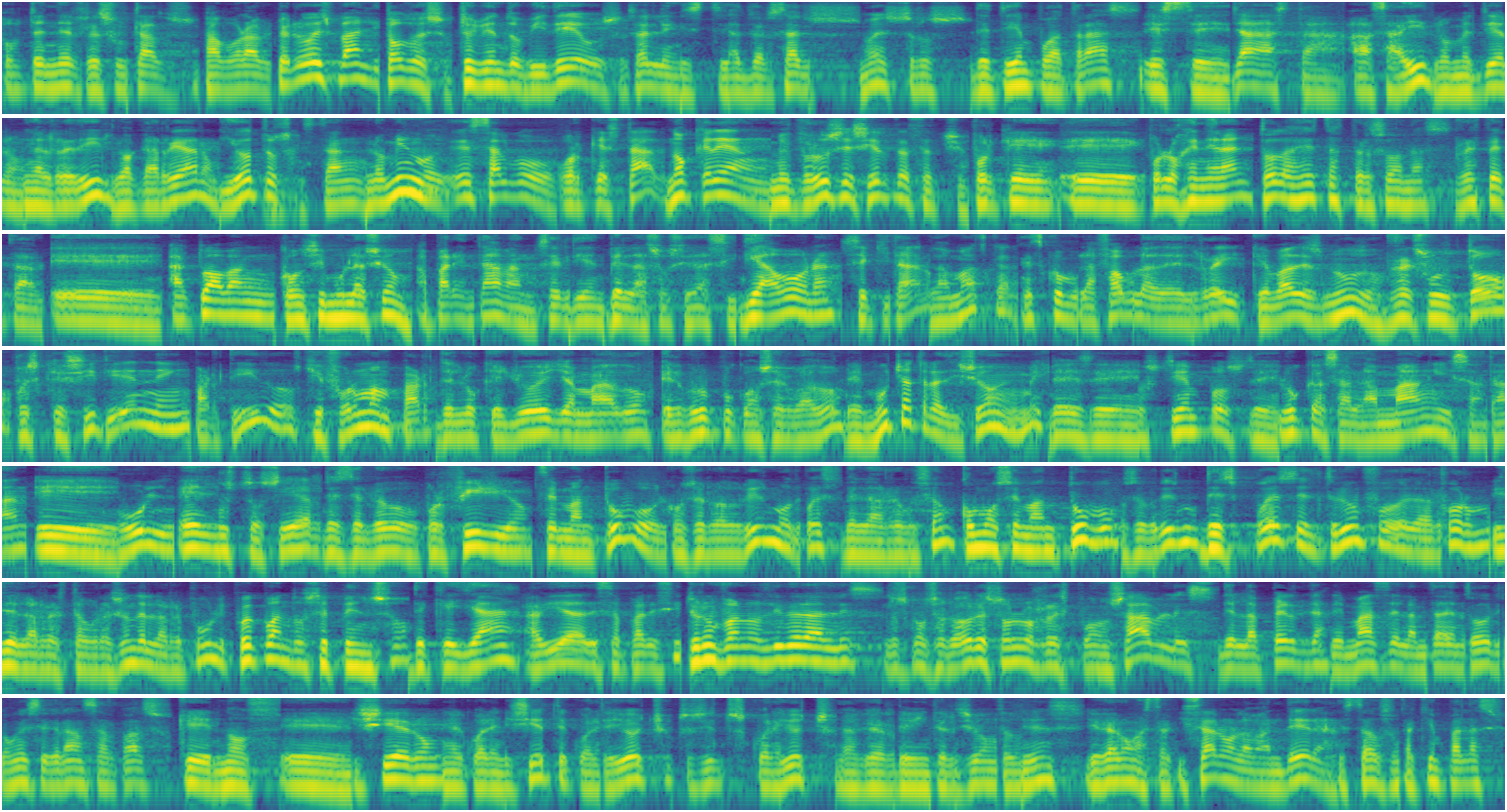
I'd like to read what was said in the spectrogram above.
obtener resultados favorables. Pero es válido todo eso. Estoy viendo videos, salen este, adversarios nuestros de tiempo atrás, este, ya hasta a Said lo metieron en el redil, lo acarrearon y otros están lo mismo, es algo orquestado. No crean, me produce cierta satisfacción, porque eh, por lo general todas estas personas respetables eh, actuaban con simulación, aparentaban ser bien de la sociedad civil. Y ahora se quitaron la máscara. Es como la fábula del rey que va desnudo. Resultó pues que sí tienen partidos que forman parte de lo que yo he llamado el grupo conservador, de mucha tradición en México, desde los tiempos de Lucas Alamán y Santán y Bull, el Justosier, desde luego Porfirio, se mantuvo el conservadurismo después de la revolución, como se mantuvo el conservadurismo después del triunfo de la reforma y de la restauración de la república. Fue cuando se pensó de que ya había desaparecido. Triunfan los liberales, los conservadores son los responsables de la pérdida de más de la mitad de la historia, con ese gran zarpazo que nos eh, hicieron en el 47, 48, 848, la guerra de intervención estadounidense. Llegaron hasta, izaron la bandera de Estados Unidos aquí en Palacio.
